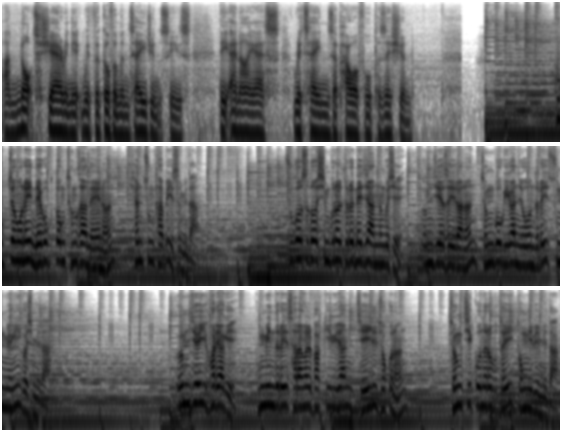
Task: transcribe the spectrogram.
and not sharing it with the government agencies, the NIS retains a powerful position. 국정원의 내곡동 청사 내에는 현충탑이 있습니다. 죽어서도 신분을 드러내지 않는 것이 음지에서 일하는 정보기관 요원들의 숙명인 것입니다. 음지의 활약이 국민들의 사랑을 받기 위한 제일 조건은 정치권으로부터의 독립입니다.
